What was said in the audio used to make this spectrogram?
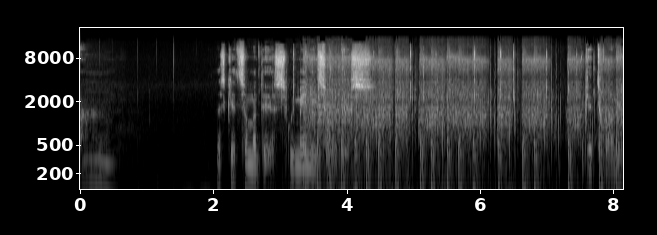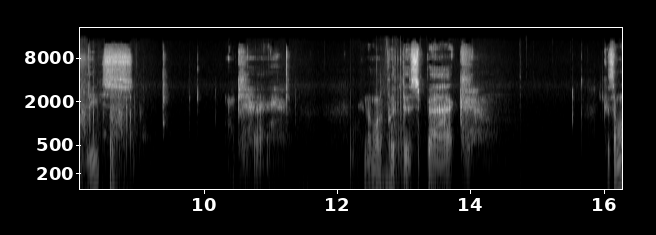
Um, let's get some of this. We may need some of this. Get 20 of these. Okay. And I'm going to put this back. Because I'm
